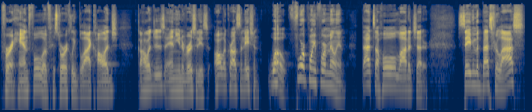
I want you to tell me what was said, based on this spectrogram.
for a handful of historically black college colleges and universities all across the nation. Whoa, 4.4 million. That's a whole lot of cheddar. Saving the best for last,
